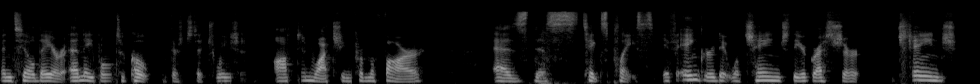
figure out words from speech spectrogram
until they are unable to cope with their situation, often watching from afar as this takes place. If angered, it will change the aggressor change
